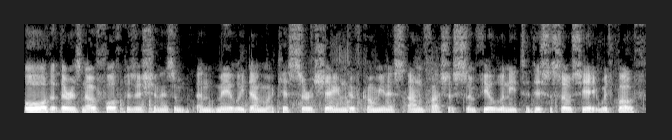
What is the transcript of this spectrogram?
or that there is no fourth positionism and merely Democrats are ashamed of communists and fascists and feel the need to disassociate with both.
